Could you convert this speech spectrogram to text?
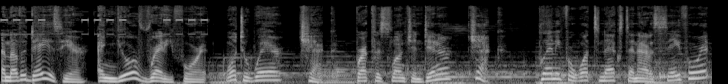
Another day is here and you're ready for it. What to wear? Check. Breakfast, lunch, and dinner? Check. Planning for what's next and how to save for it?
